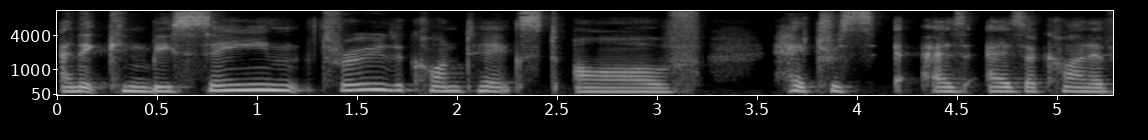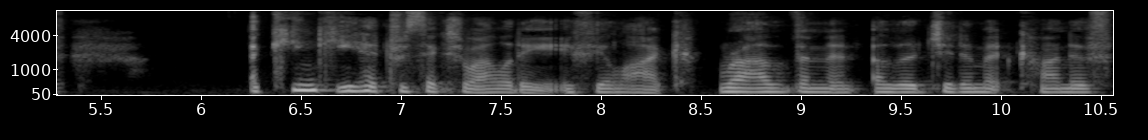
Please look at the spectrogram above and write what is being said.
and it can be seen through the context of heteros as as a kind of a kinky heterosexuality, if you like, rather than a, a legitimate kind of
